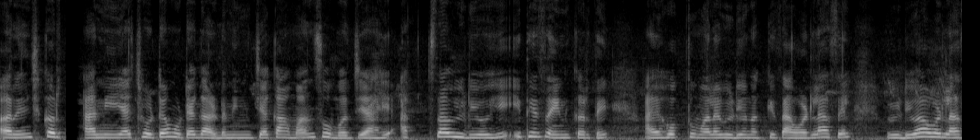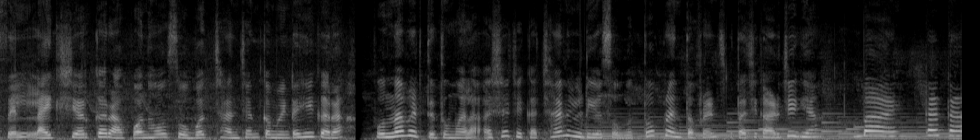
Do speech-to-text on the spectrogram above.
अरेंज कर आणि या छोट्या मोठ्या गार्डनिंगच्या कामांसोबत जे आहे आजचा व्हिडिओही इथे सेंड करते. आय होप तुम्हाला व्हिडिओ नक्कीच आवडला असेल. व्हिडिओ आवडला असेल लाईक शेअर करा. पण हो सोबत छान छान कमेंटही करा. पुन्हा भेटते तुम्हाला अशाच एका छान व्हिडिओसोबत तोपर्यंत फ्रेंड्स स्वतःची काळजी घ्या. बाय टाटा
